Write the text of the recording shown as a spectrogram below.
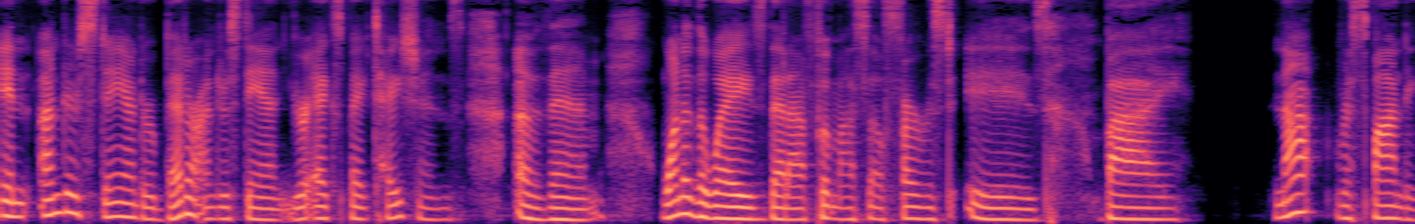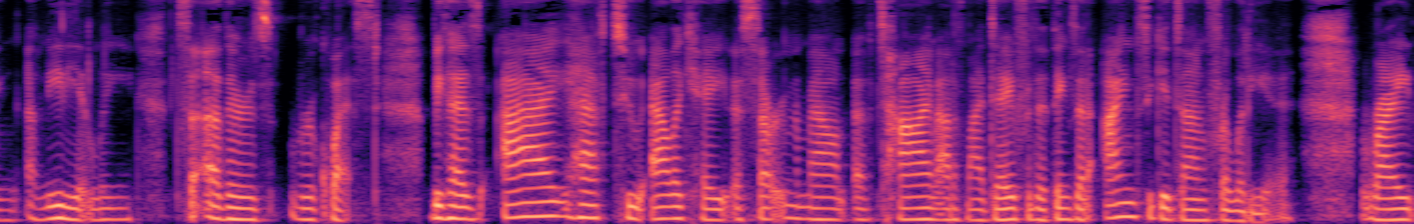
and understand or better understand your expectations of them. One of the ways that I've put myself first is by not responding immediately to others' requests because I have to allocate a certain amount of time out of my day for the things that I need to get done for Lydia, right?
